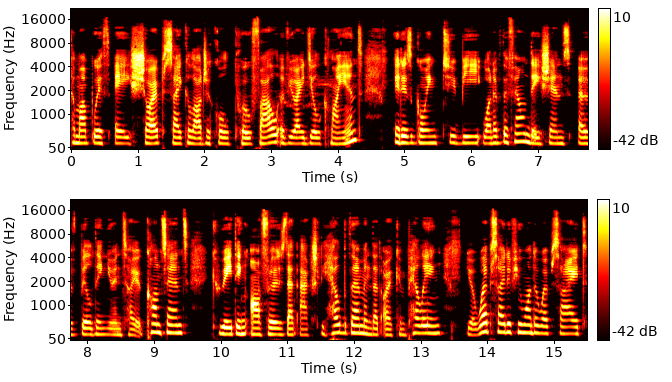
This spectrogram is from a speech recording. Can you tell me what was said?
come up with a sharp psychological profile of your ideal client, it is going to be one of the foundations of building your entire content, creating offers that actually help them and that are compelling, your website if you want a website,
